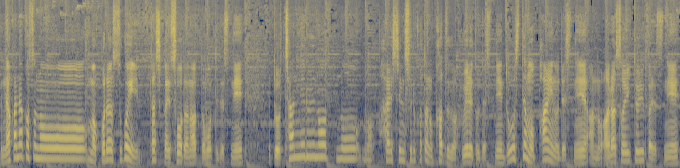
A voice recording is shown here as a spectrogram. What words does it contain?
でなかなかその、まあ、これはすごい確かにそうだなと思ってですね、えっと、チャンネルのの配信する方の数が増えるとですねどうしてもパイのですねあの争いというかですね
